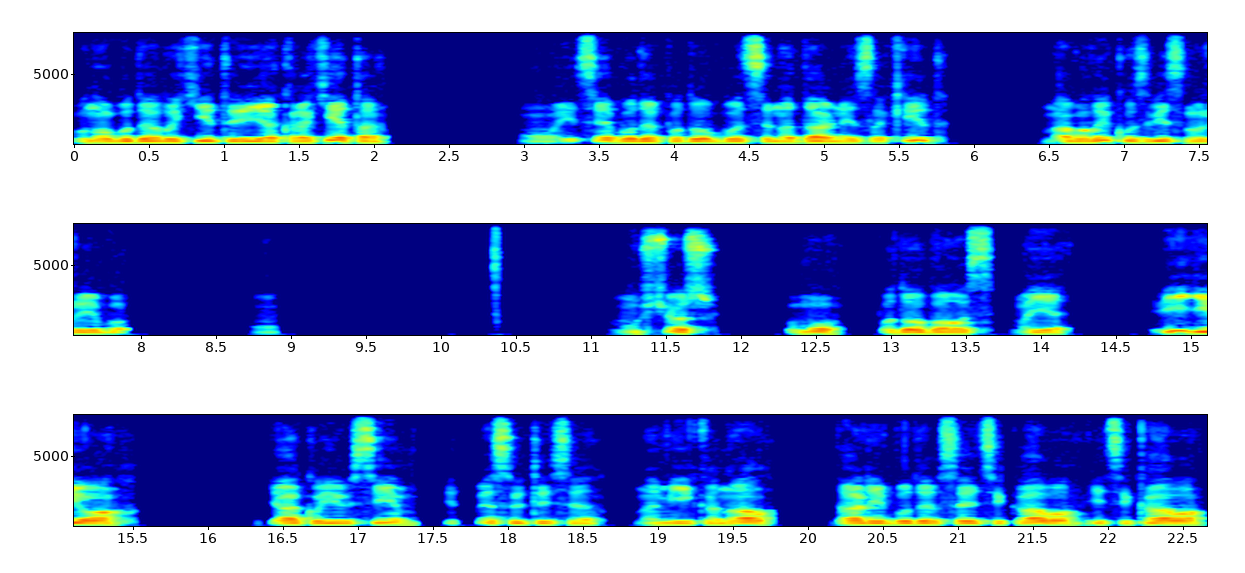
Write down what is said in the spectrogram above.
Воно буде летіти як ракета. І це буде подобатися на дальній закид, на велику, звісно, рибу. Ну що ж, кому подобалось моє відео, дякую всім. Підписуйтеся на мій канал. Далі буде все цікаво і цікаво.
